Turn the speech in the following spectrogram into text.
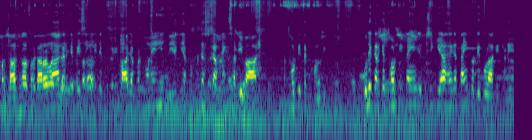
ਪ੍ਰਸ਼ਾਸਨਾਂ ਸਰਕਾਰਾਂ ਤਾਂ ਨਾਲ ਕਰਕੇ ਬੇਸਿਕਲੀ ਦੇਖੋ ਜਿਹੜੀ ਆਵਾਜ਼ ਆਪਾਂ ਉਠਾਉਣੀ ਇਹੀ ਹੁੰਦੀ ਹੈ ਕਿ ਆਪਾਂ ਪ੍ਰੋਟੈਸਟ ਕਰਦੇ ਹਾਂ ਕਿ ਸਾਡੀ ਆਵਾਜ਼ ਅਥਾਰਟੀ ਤੱਕ ਪਹੁੰਚੇ। ਉਹਦੇ ਕਰਕੇ ਅਥਾਰਟੀ ਤਾਂ ਹੀ ਜੇ ਤੁਸੀਂ ਕਿਹਾ ਹੈਗਾ ਤਾਂ ਹੀ ਤੁਹਾਡੇ ਕੋਲ ਆ ਕੇ ਖੜੇ ਆ।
